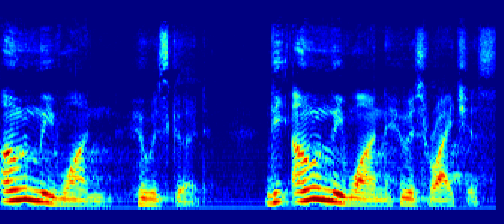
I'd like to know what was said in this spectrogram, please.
only one who is good, the only one who is righteous.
